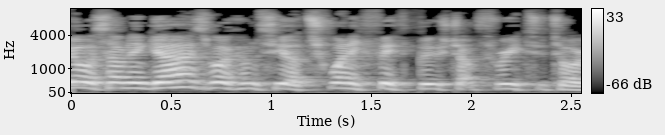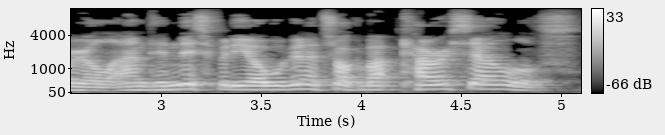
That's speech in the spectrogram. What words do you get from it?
Yo, what's happening guys? Welcome to your 25th Bootstrap 3 tutorial and in this video we're going to talk about carousels.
